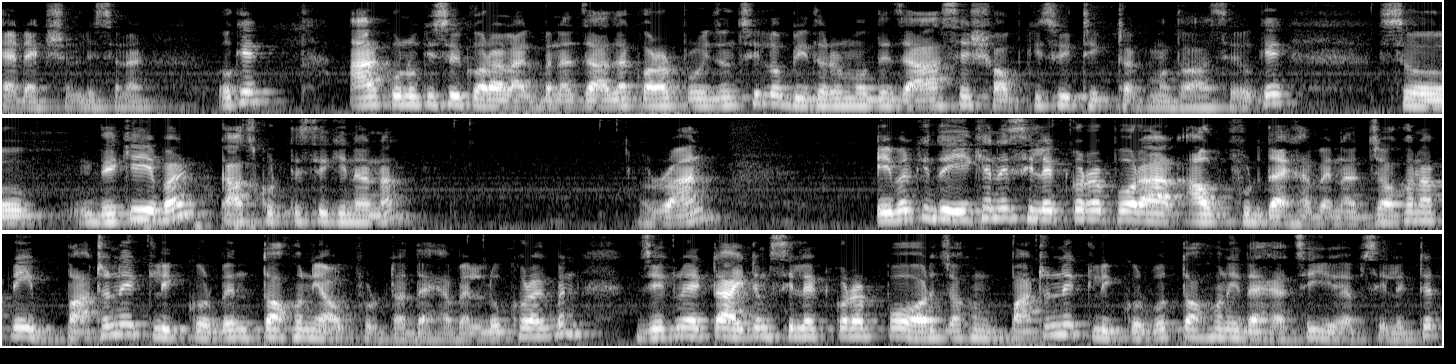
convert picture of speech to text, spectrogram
add action listener okay আর কোনো কিছুই করা লাগবে না। যা যা করার প্রয়োজন ছিল, ভিতরের মধ্যে যা আছে সব কিছুই ঠিকঠাক মতো আছে ওকে সো দেখি এবার কাজ করতেছি কিনা না। রান এবার কিন্তু এইখানে সিলেক্ট করার পর আর আউটপুট দেখাবে না। যখন আপনি বাটনে ক্লিক করবেন, তখনই আউটপুটটা দেখাবে। লক্ষ্য রাখবেন যে কোনো একটা আইটেম সিলেক্ট করার পর যখন বাটনে ক্লিক করব, তখনই দেখাচ্ছে ইউ হ্যাভ সিলেক্টেড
